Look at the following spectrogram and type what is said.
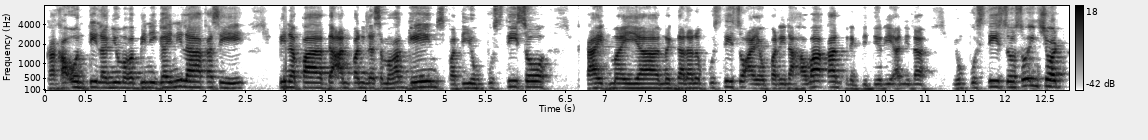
kakaunti lang yung mga binigay nila kasi pinapadaan pa nila sa mga games, pati yung pustiso, kahit may ah, nagdala ng pustiso, ayaw pa nila hawakan, pinagdidirian nila yung pustiso. So in short,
